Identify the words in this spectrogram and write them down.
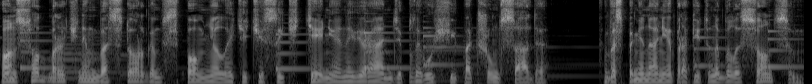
он с обморочным восторгом вспомнил эти часы чтения на веранде, плывущей под шум сада. Воспоминание пропитано было солнцем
